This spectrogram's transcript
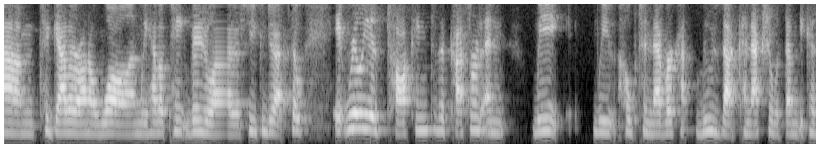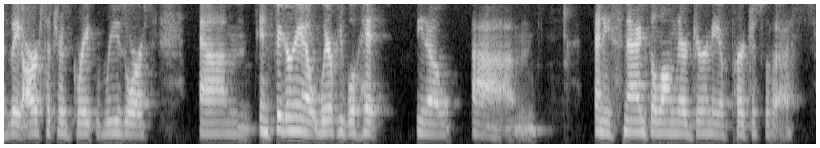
um, together on a wall and we have a paint visualizer so you can do that so it really is talking to the customers and we we hope to never lose that connection with them because they are such a great resource um, in figuring out where people hit you know um, any snags along their journey of purchase with us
